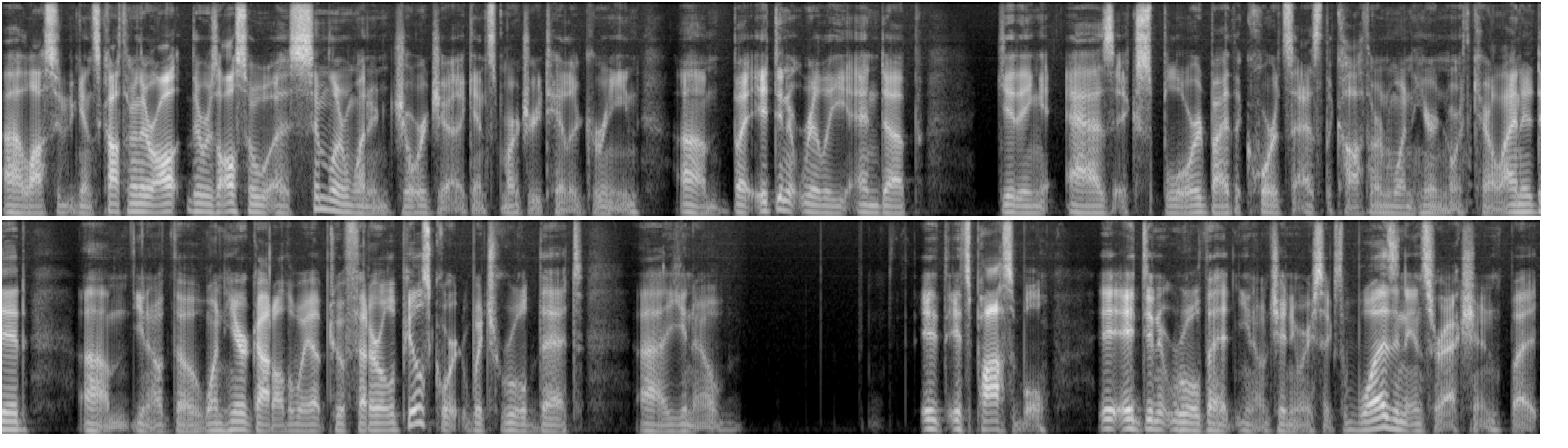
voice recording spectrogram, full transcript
uh, lawsuit against Cawthorn. There, there, was also a similar one in Georgia against Marjorie Taylor Greene, um, but it didn't really end up getting as explored by the courts as the Cawthorn one here in North Carolina did. Um, you know, the one here got all the way up to a federal appeals court, which ruled that, uh, you know, it, it's possible. It, it, didn't rule that, you know, January 6th was an insurrection, but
